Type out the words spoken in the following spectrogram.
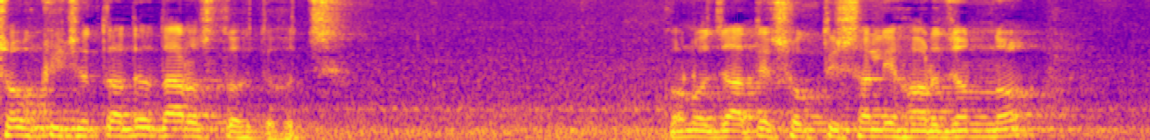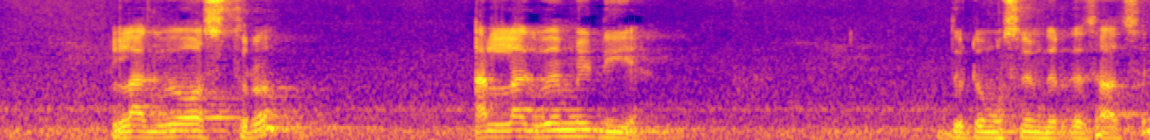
সব কিছু তাদের দ্বারস্থ হতে হচ্ছে। কোনো জাতি শক্তিশালী হওয়ার জন্য লাগবে অস্ত্র আর লাগবে মিডিয়া। দুটো মুসলিমদের কাছে আছে।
